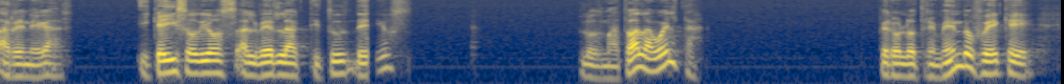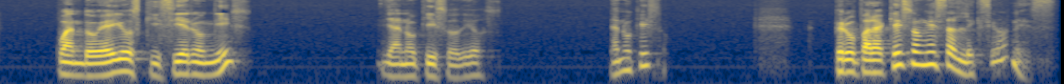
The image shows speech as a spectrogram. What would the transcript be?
a renegar. ¿Y qué hizo Dios al ver la actitud de ellos? Los mató a la vuelta. Pero lo tremendo fue que cuando ellos quisieron ir, ya no quiso Dios. Ya no quiso. Pero ¿para qué son esas lecciones?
